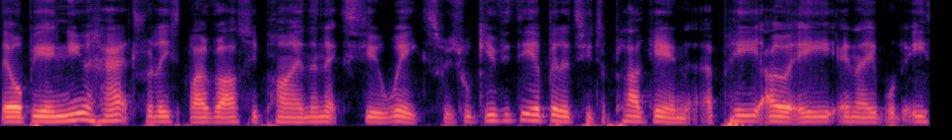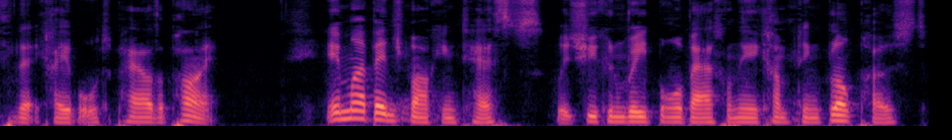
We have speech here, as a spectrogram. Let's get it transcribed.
There will be a new hat released by Raspberry Pi in the next few weeks which will give you the ability to plug in a PoE enabled Ethernet cable to power the Pi. In my benchmarking tests, which you can read more about on the accompanying blog post,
